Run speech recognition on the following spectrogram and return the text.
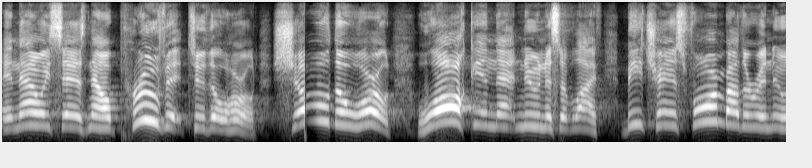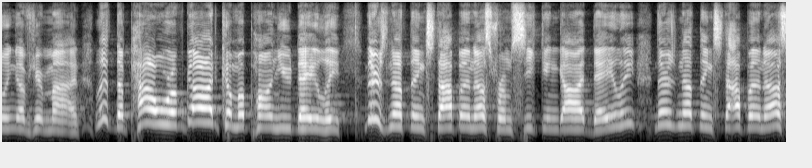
And now he says, now prove it to the world. Show the world. Walk in that newness of life. Be transformed by the renewing of your mind. Let the power of God come upon you daily. There's nothing stopping us from seeking God daily. There's nothing stopping us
